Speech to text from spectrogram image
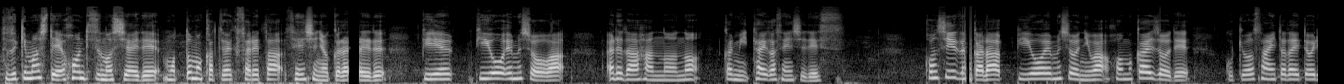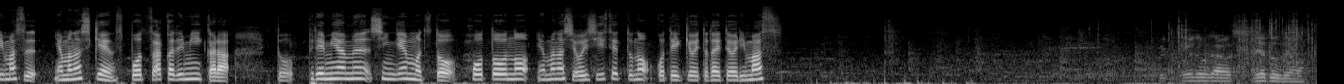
続きまして本日の試合で最も活躍された選手に贈られる PA POM 賞はアルダー反応の上大河選手です今シーズンから POM 賞にはホーム会場でご協賛いただいております山梨県スポーツアカデミーから、えっと、プレミアム信玄餅とほうとうの山梨おいしいセットのご提供いただいておりますおめでとうございます。ありがとうございます。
